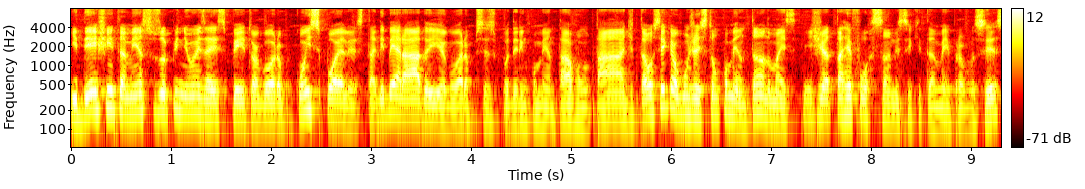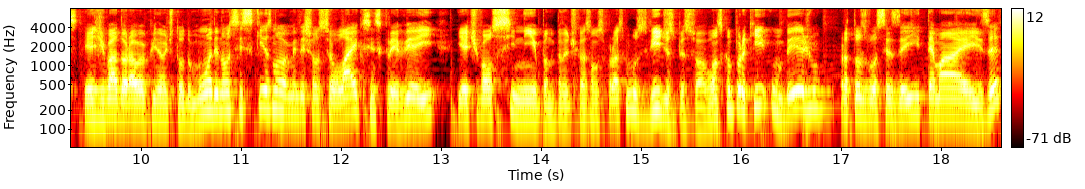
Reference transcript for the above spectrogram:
E deixem também as suas opiniões a respeito agora, com spoilers. Tá liberado aí agora pra vocês poderem comentar à vontade e tal. Eu sei que alguns já estão comentando, mas a gente já tá reforçando isso aqui também pra vocês. E a gente vai adorar a opinião de todo mundo. E não se esqueça novamente de deixar o seu like, se inscrever aí e ativar o sininho pra não ter notificação dos próximos vídeos, pessoal. Vamos ficando por aqui. Um beijo pra todos vocês aí. Até mais e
